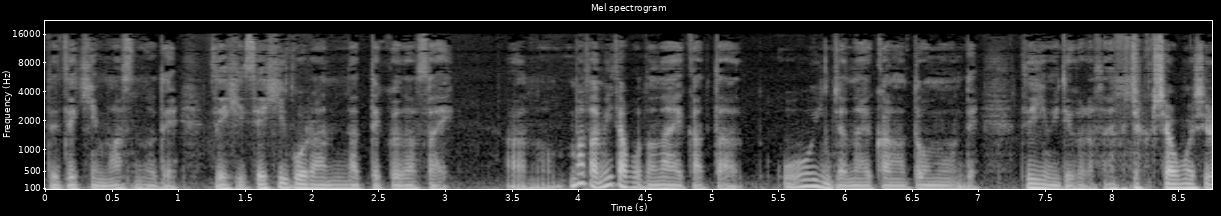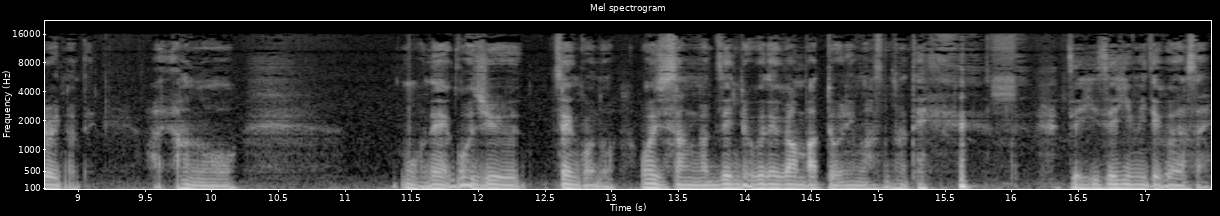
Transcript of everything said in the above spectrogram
出てきますので。是非是非ご覧になってください。あのまだ見たことない方多いんじゃないかなと思うんで是非見てください。めちゃくちゃ面白いので、はい、あのもうね50前後のおじさんが全力で頑張っておりますので是非是非見てください。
